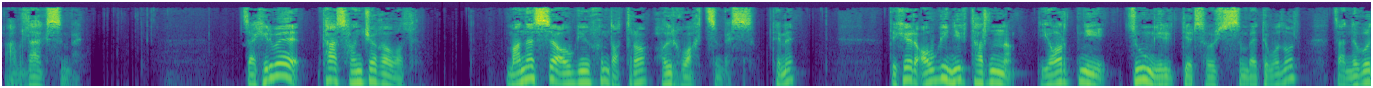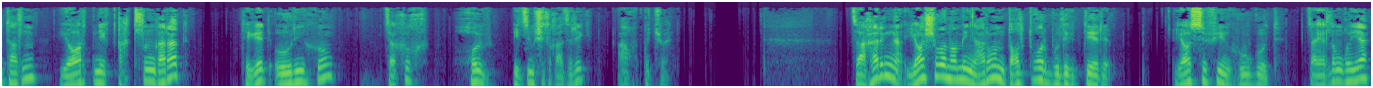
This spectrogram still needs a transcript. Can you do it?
авлаа гэсэн байна. За хэрвээ та санаж байгаа бол Манассе овгийнхэн дотроо хоёр хуваагдсан байсан, тийм ээ? Тэгэхээр овгийн нэг тал нь Йордны зүүн ирэг дээр суурьшсан байдаг болвол за нөгөө тал нь Йордныг гатлан гараад тэгээд өөрийнхөө зохих хувь эзэмшил газрыг авах гэж байна. За харин Йошуа номын 17 дугаар бүлэг дээр Йосефийн хүүгүүд За ялангуяа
